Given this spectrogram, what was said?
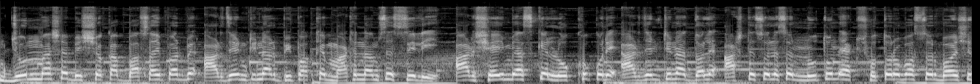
জুন মাসে বিশ্বকাপ বাছাই পর্বে আর্জেন্টিনার বিপক্ষে মাঠে নামছে সিলি। আর সেই ম্যাচকে লক্ষ্য করে আর্জেন্টিনার দলে আসতে চলেছে নতুন এক সতেরো বছর বয়সী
